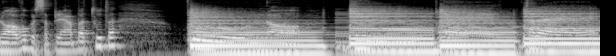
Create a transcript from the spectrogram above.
nuovo questa prima battuta. 1, 2, 3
